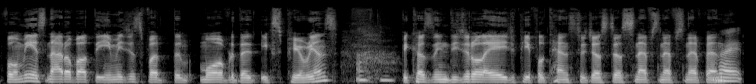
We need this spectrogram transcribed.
for me, it's not about the images, but the, more of the experience. Uh-huh. Because in digital age, people tends to just uh, snap, snap, snap, and Right,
